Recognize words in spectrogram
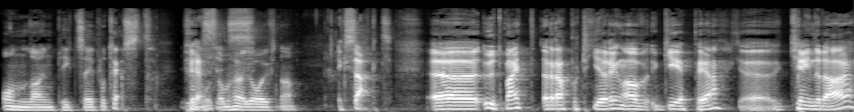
online-pizza i protest Precis. mot de höga avgifterna. Exakt. Uh, utmärkt rapportering av GP uh, eh, kring det där.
